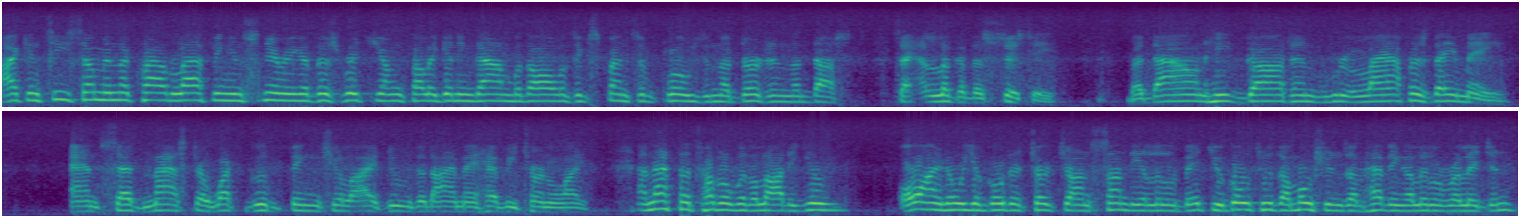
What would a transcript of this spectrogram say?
I can see some in the crowd laughing and sneering at this rich young fellow getting down with all his expensive clothes in the dirt and the dust, saying, look at the sissy. But down he got and laugh as they may, and said, Master, what good thing shall I do that I may have eternal life? And that's the trouble with a lot of you. Oh, I know you go to church on Sunday a little bit. You go through the motions of having a little religion,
